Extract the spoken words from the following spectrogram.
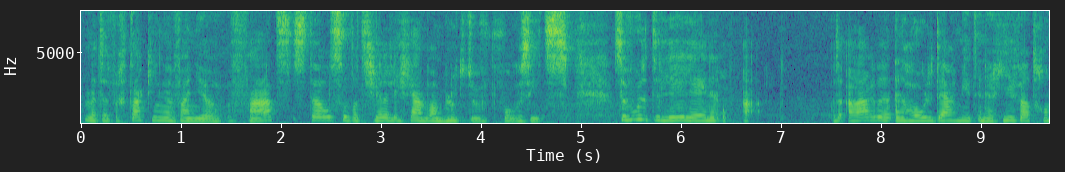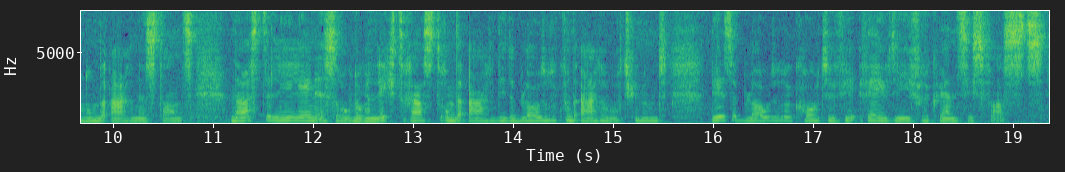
met de vertakkingen van je vaatstelsel dat het hele lichaam van bloed voorziet. Ze voeden de leelijnen op de aarde en houden daarmee het energieveld rondom de aarde in stand. Naast de leelijnen is er ook nog een lichtraster om de aarde die de blauwdruk van de aarde wordt genoemd. Deze blauwdruk houdt de 5D-frequenties vast.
